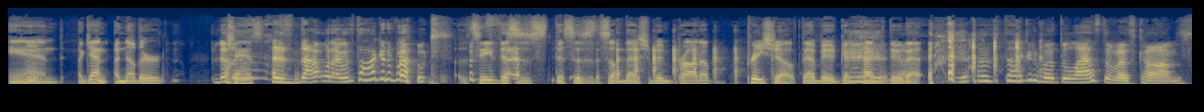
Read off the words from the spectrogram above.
And again, another no, Chance. that is not what I was talking about. see. This is this is something that should have been brought up pre-show. That'd be a good time to do that. I was talking about the Last of Us comms.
